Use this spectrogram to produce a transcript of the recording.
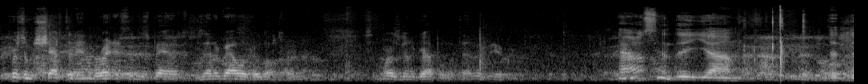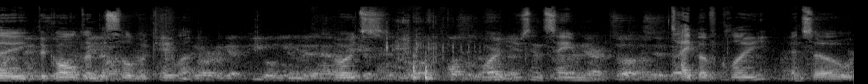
The person was shafted an animal right next to his back. Is that a valid halacha or not? So is going to grapple with that over here. How is the, um, the, the the gold and the silver kalim? Or it's more using the same type of clay, and so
